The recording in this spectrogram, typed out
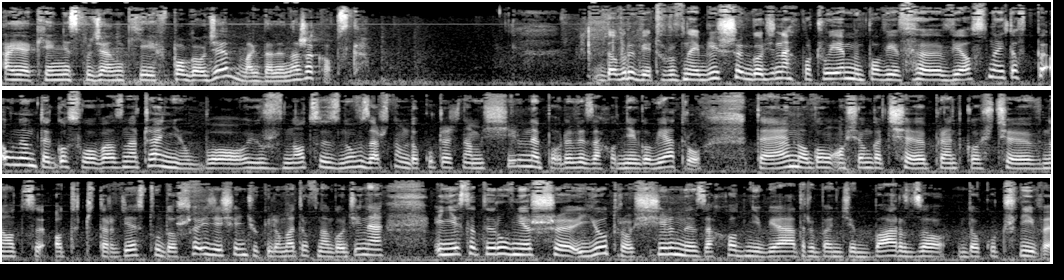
A jakie niespodzianki w pogodzie? Magdalena Żakowska. Dobry wieczór. W najbliższych godzinach poczujemy powiew wiosny i to w pełnym tego słowa znaczeniu, bo już w nocy znów zaczną dokuczać nam silne porywy zachodniego wiatru. Te mogą osiągać prędkość w nocy od 40 do 60 km na godzinę i niestety również jutro silny zachodni wiatr będzie bardzo dokuczliwy.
